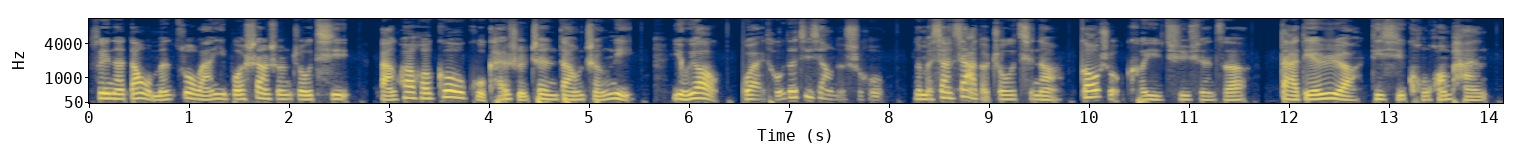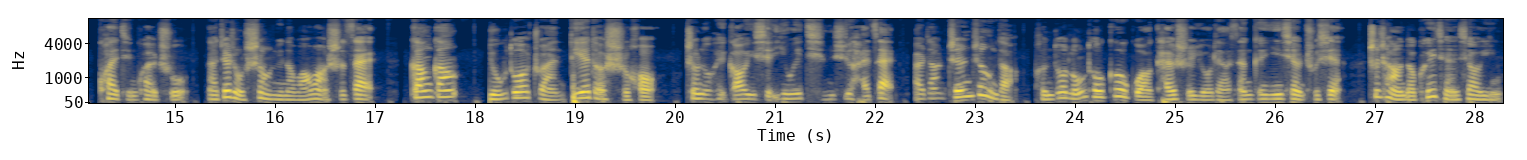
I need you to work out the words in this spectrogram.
所以呢，当我们做完一波上升周期，板块和个股开始震荡整理，有要拐头的迹象的时候，那么向下的周期呢，高手可以去选择大跌日啊，低吸恐慌盘，快进快出。那这种胜率呢，往往是在刚刚由多转跌的时候，胜率会高一些，因为情绪还在。而当真正的很多龙头个股啊开始有两三根阴线出现，市场的亏钱效应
